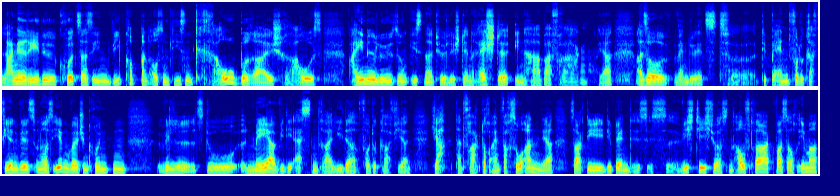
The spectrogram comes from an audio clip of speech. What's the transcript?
Lange Rede, kurzer Sinn. Wie kommt man aus diesem Graubereich raus? Eine Lösung ist natürlich den Rechteinhaber fragen. Ja, also wenn du jetzt äh, die Band fotografieren willst und aus irgendwelchen Gründen willst du mehr wie die ersten drei Lieder fotografieren, ja, dann frag doch einfach so an. Ja, sag die die Band ist ist wichtig, du hast einen Auftrag, was auch immer.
